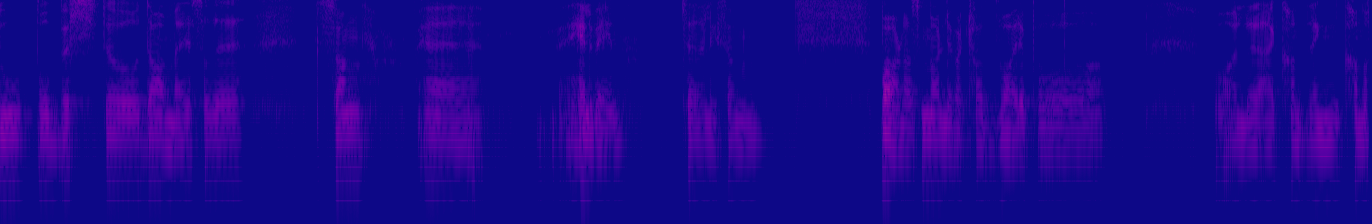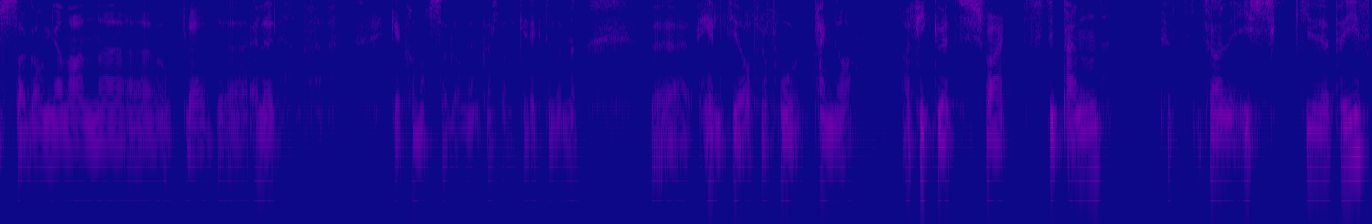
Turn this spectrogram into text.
dop og børst og damer, så det sang eh, hele veien. Til liksom barna som aldri vært tatt vare på. Og alle kan, den Canossa-gangen han eh, opplevde Eller ikke Canossa-gangen, kanskje det er ikke riktig ord, men det, hele tida for å få ut penger. Han fikk jo et svært stipend et, fra en irsk pris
